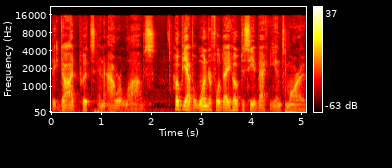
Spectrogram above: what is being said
that God puts in our lives. Hope you have a wonderful day. Hope to see you back again tomorrow.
